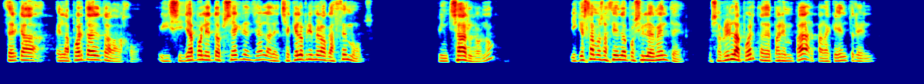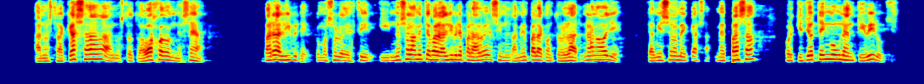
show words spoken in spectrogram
cerca, en la puerta del trabajo? Y si ya pone top secret, ya la leche. ¿Qué es lo primero que hacemos? Pincharlo, ¿no? ¿Y qué estamos haciendo posiblemente? Pues abrir la puerta de par en par para que entren a nuestra casa, a nuestro trabajo, a donde sea. Vara libre, como suelo decir. Y no solamente vara libre para ver, sino también para controlar. No, no, oye, que a mí eso no me casa. Me pasa porque yo tengo un antivirus.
